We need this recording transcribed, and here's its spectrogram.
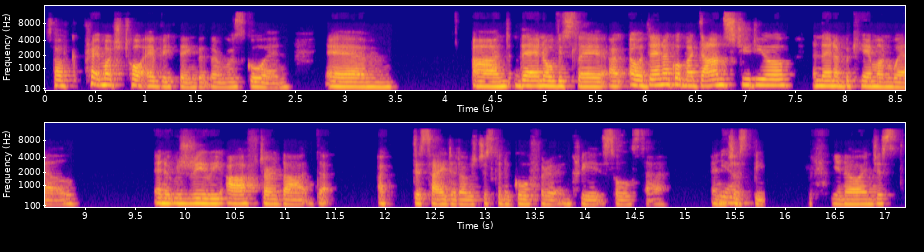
So I've pretty much taught everything that there was going. Um, and then obviously, I, oh, then I got my dance studio and then I became unwell. And it was really after that that decided I was just going to go for it and create Soulsa and yeah. just be, you know, and just,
